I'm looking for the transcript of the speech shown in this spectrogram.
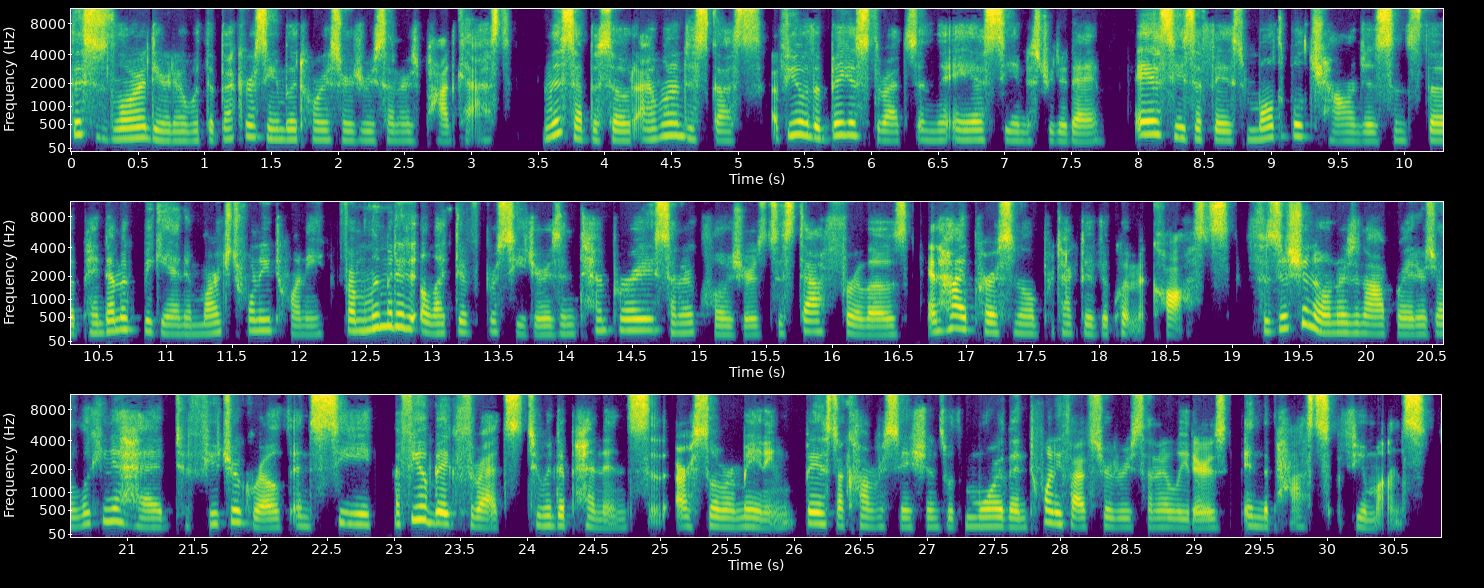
This is Laura Dyrda with the Becker's Ambulatory Surgery Center's podcast. In this episode, I want to discuss a few of the biggest threats in the ASC industry today. ASCs have faced multiple challenges since the pandemic began in March 2020, from limited elective procedures and temporary center closures to staff furloughs and high personal protective equipment costs. Physician owners and operators are looking ahead to future growth and see a few big threats to independence are still remaining based on conversations with more than 25 surgery center leaders in the past few months.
